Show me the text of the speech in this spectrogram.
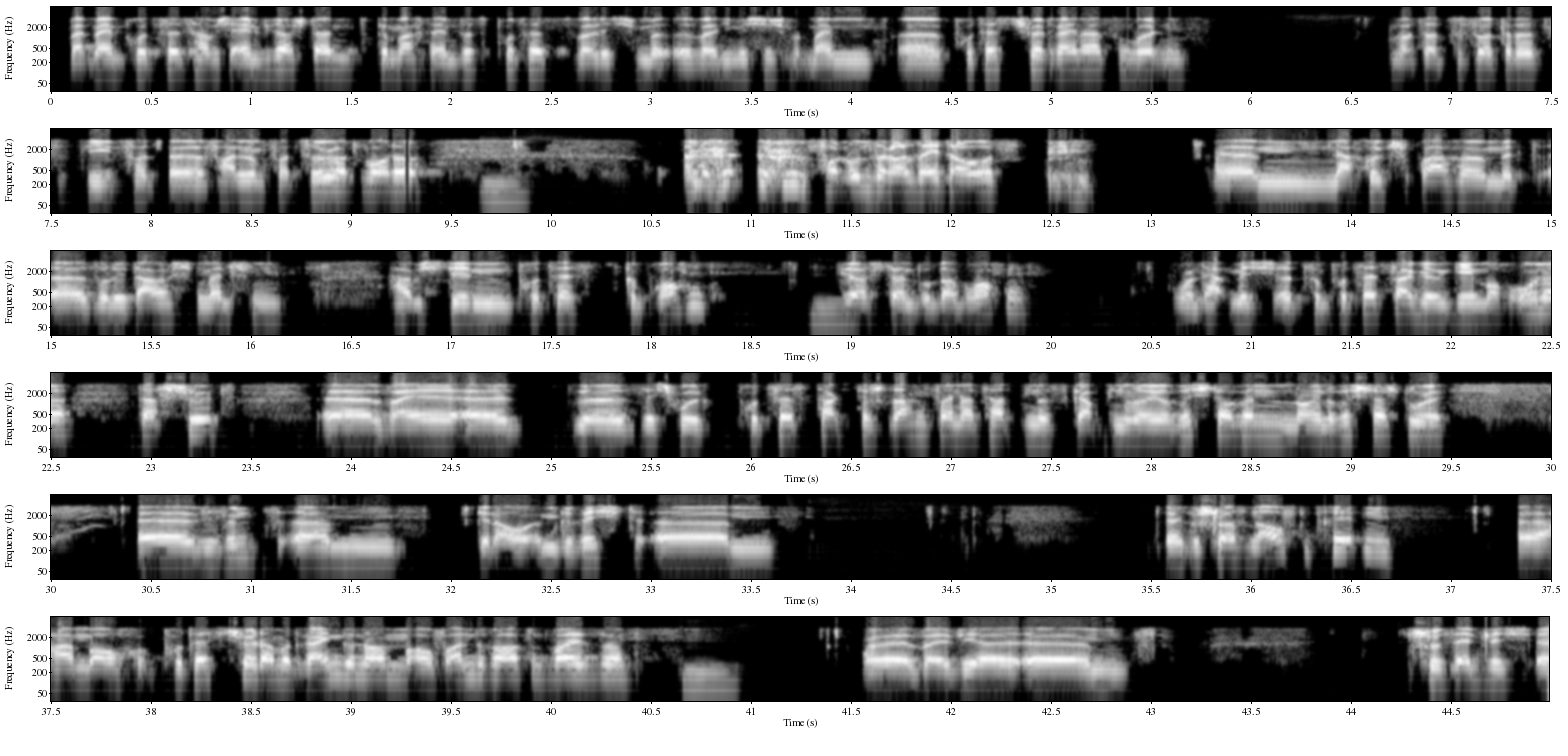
bei meinem Prozess habe ich einen Widerstand gemacht, einen Sitzprotest, weil ich weil die mich nicht mit meinem äh, Protestschild reinlassen wollten, was dazu führte, dass die äh, Verhandlung verzögert wurde. Mhm. Von unserer Seite aus ähm, nach Rücksprache mit äh, solidarischen Menschen habe ich den Prozess gebrochen, mhm. Widerstand unterbrochen und habe mich äh, zum Prozesstag gegeben, auch ohne das Schild, äh, weil äh, äh, sich wohl prozesstaktisch Sachen verändert hatten. Es gab eine neue Richterin, einen neuen Richterstuhl. Äh, wir sind ähm, genau im Gericht ähm, äh, geschlossen aufgetreten, haben auch Protestschilder mit reingenommen auf andere Art und Weise, hm. weil wir ähm, schlussendlich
